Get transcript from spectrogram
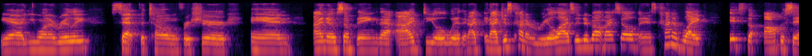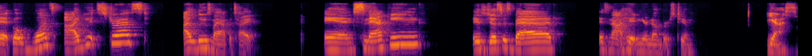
Yeah, you want to really set the tone for sure. And I know something that I deal with and I and I just kind of realized it about myself and it's kind of like it's the opposite, but once I get stressed, I lose my appetite. And snacking is just as bad as not hitting your numbers too. Yes.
